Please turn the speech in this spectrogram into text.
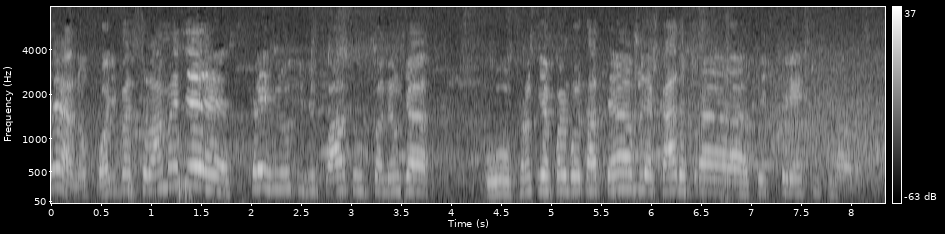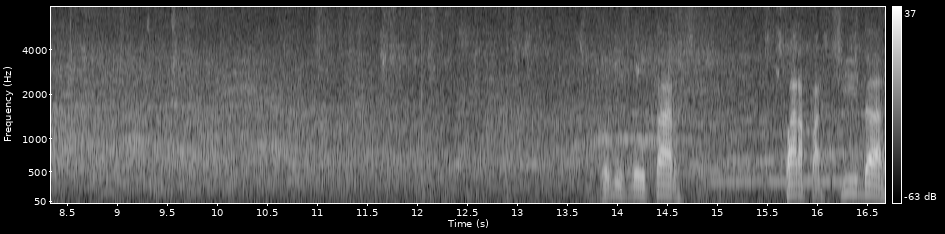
É, não pode vacilar, mas é 3 minutos de quarto, o Flamengo já. O Franco já pode botar até a molecada pra ter experiência no final. Né? Vamos voltar para a partida.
